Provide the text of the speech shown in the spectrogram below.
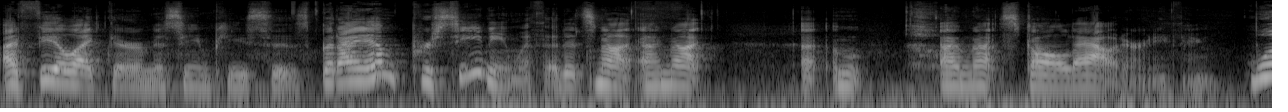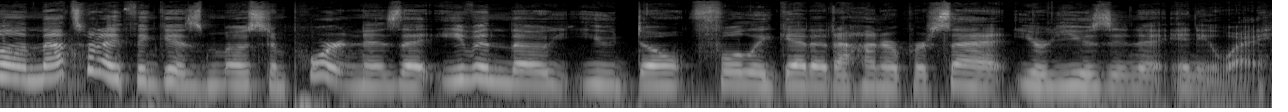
I feel like there are missing pieces. But I am proceeding with it. It's not. I'm not. Um, I'm not stalled out or anything. Well, and that's what I think is most important is that even though you don't fully get it 100%, you're using it anyway.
